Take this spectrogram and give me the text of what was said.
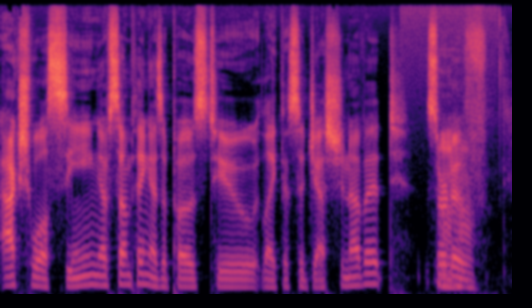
actual seeing of something as opposed to like the suggestion of it sort of mm-hmm.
